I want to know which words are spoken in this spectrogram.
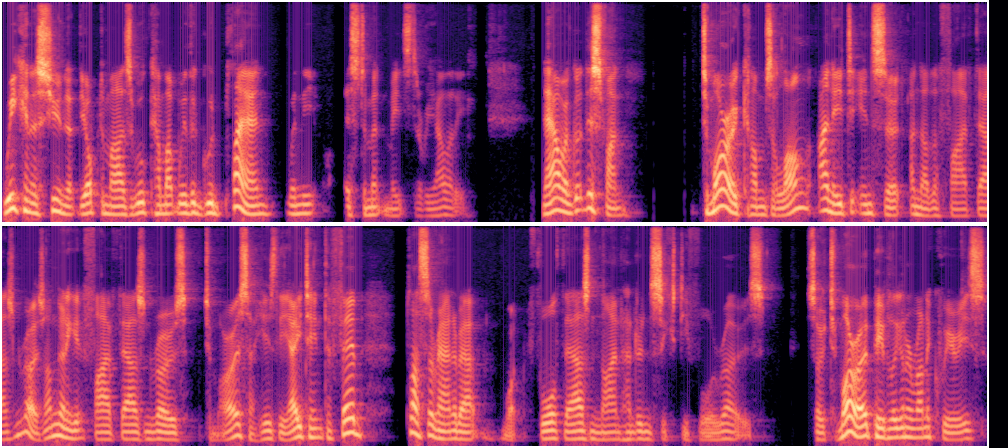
We can assume that the optimizer will come up with a good plan when the estimate meets the reality. Now I've got this one. Tomorrow comes along, I need to insert another 5,000 rows. I'm going to get 5,000 rows tomorrow. So here's the 18th of Feb, plus around about, what, 4,964 rows. So tomorrow, people are going to run a queries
